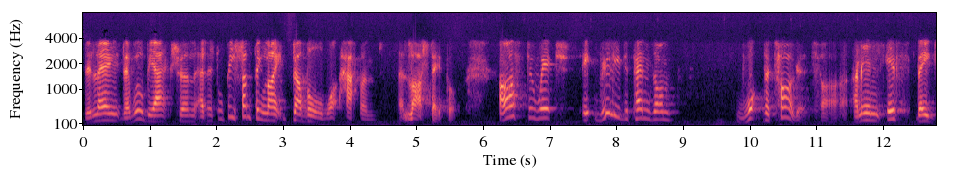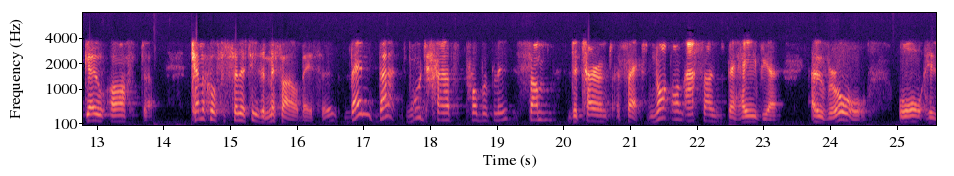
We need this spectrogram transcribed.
delay, there will be action, and it'll be something like double what happened last April. After which, it really depends on what the targets are. I mean, if they go after chemical facilities and missile bases, then that would have probably some deterrent effects, not on Assad's behavior overall or his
